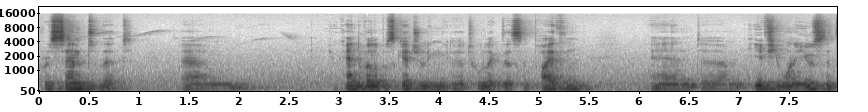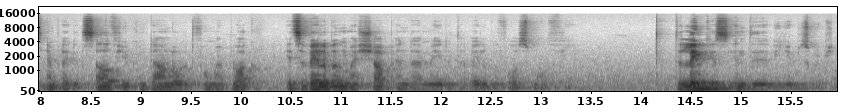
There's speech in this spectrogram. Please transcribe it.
present that um, you can develop a scheduling uh, tool like this in Python. And um, if you want to use the template itself, you can download it from my blog. It's available in my shop and I made it available for a small fee. The link is in the video description.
